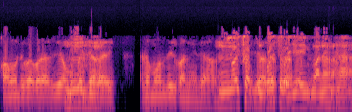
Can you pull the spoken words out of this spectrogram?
কমিটি ব্যাপার আছে যে অমুক। জায়গায় একটা মন্দির বানিয়ে দেওয়া হবে। ওইসব বুঝতে পারছি এই মানে হ্যাঁ।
